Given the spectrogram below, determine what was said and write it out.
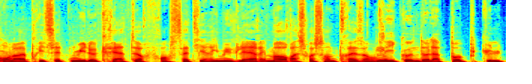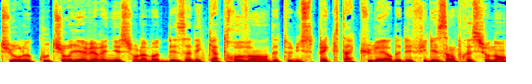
On l'a appris cette nuit, le créateur français Thierry Mugler est mort à 73 ans. Icône de la pop culture, le couturier avait régné sur la mode des années 80, des tenues spectaculaires, des défilés impressionnants.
